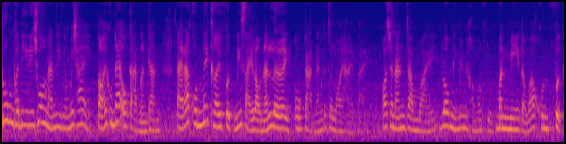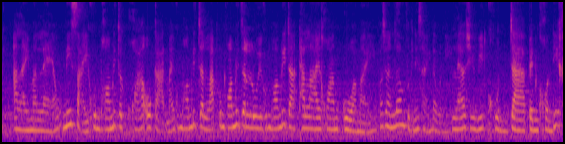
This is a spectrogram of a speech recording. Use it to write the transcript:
รุ่งพอดีในช่วงนั้นจริงๆไม่ใช่ ต่อให้คุณได้โอกาสเหมือนกัน แต่ถ้าคุณไม่เคยฝึกนิสัยเหล่านั้นเลย โอกาสนั้นก็จะลอยหายไป เพราะฉะนั้นจำไว้โลกนี้ไม่มีคำว่าฟลุกมันมีแต่ว่าคุณฝึกอะไรมาแล้ว นิสัยคุณพร้อมที่จะคว้าโอกาสไหม คุณพร้อมที่จะรับ คุณพร้อมที่จะลุย คุณพร้อมที่จะทลายความกลัวไหม เพราะฉะนั้นเริ่มฝึกนิสัยตั้งแต่วันนี้ แล้วชีวิตคุณจะเป็นคนที่ใค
